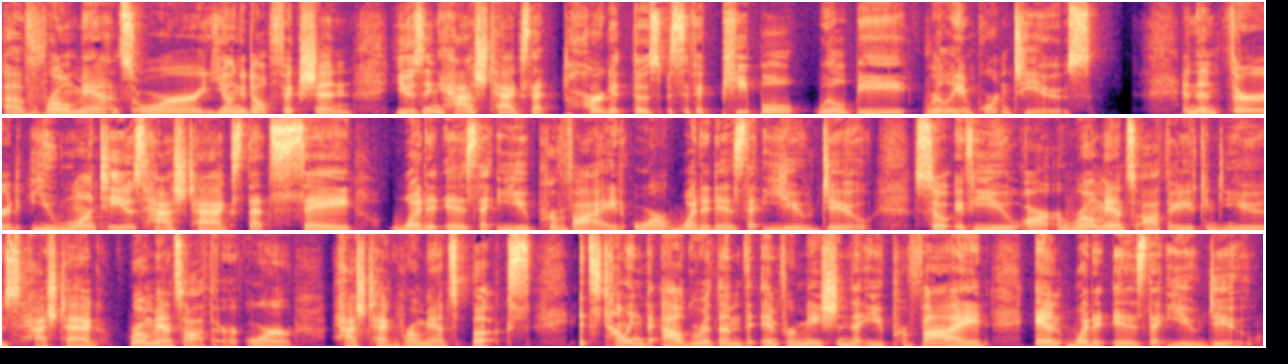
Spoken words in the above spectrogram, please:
of romance or young adult fiction, using hashtags that target those specific people will be really important to use. And then, third, you want to use hashtags that say what it is that you provide or what it is that you do. So, if you are a romance author, you can use hashtag romance author or hashtag romance books. It's telling the algorithm the information that you provide and what it is that you do.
